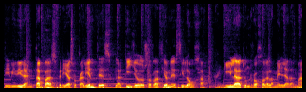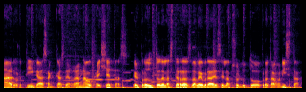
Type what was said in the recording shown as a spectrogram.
dividida en tapas, frías o calientes, platillos o raciones y lonja. Anguila, atún rojo de la mella de mar, ortigas, ancas de rana o caixetas. El producto de las terras de Lebra es el absoluto protagonista.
